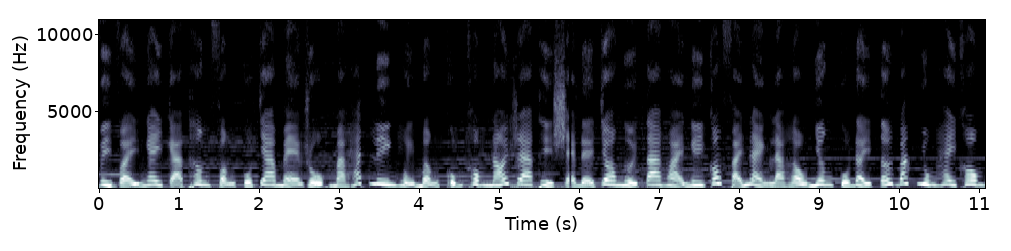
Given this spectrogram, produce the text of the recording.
Vì vậy ngay cả thân phận của cha mẹ ruột mà Hát Liên Huệ Mẫn cũng không nói ra Thì sẽ để cho người ta hoài nghi có phải nàng là hậu nhân của đầy tớ Bắc Nhung hay không.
